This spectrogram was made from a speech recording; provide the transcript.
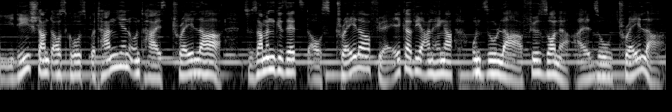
Die Idee stammt aus Großbritannien und heißt Trailer, zusammengesetzt aus Trailer für Lkw-Anhänger und Solar für Sonne, also Trailer.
